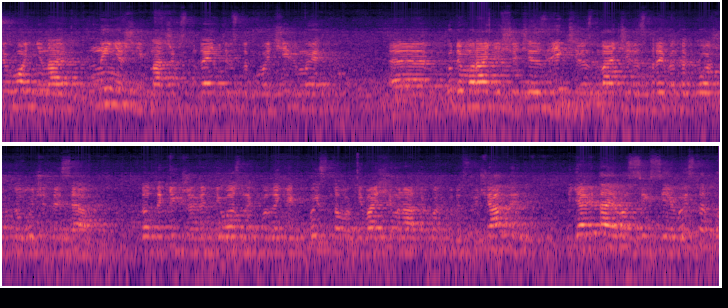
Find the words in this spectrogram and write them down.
сьогодні, навіть нинішніх наших студентів, здобувачів. Ми е, будемо раді, що через рік, через два, через три ви також долучитеся до таких же грандіозних великих виставок і ваші імена також будуть звучати. Я вітаю вас всіх з цією виставкою.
